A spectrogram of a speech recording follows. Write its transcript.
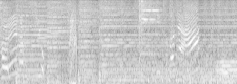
華麗なる死を이게 그거냐?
